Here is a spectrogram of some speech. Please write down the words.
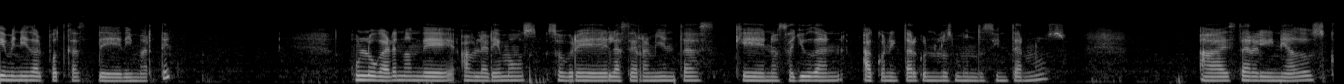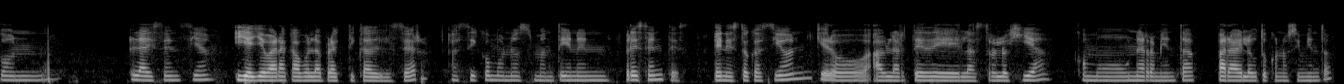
Bienvenido al podcast de Dimarte, un lugar en donde hablaremos sobre las herramientas que nos ayudan a conectar con los mundos internos, a estar alineados con la esencia y a llevar a cabo la práctica del ser, así como nos mantienen presentes. En esta ocasión quiero hablarte de la astrología como una herramienta para el autoconocimiento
